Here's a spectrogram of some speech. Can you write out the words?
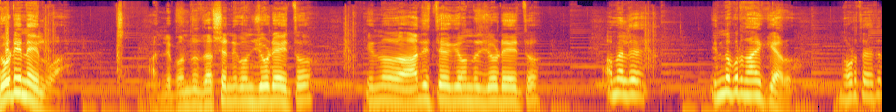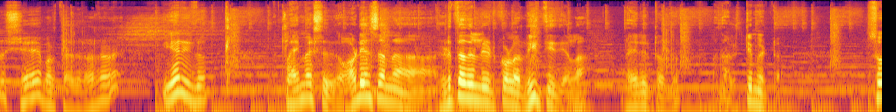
ಜೋಡಿನೇ ಇಲ್ವಾ? ಅಲ್ಲಿ ಬಂದು ದರ್ಶನಿಗೆ ಒಂದು ಜೋಡಿ ಆಯಿತು. ಇನ್ನು ಆದಿತ್ಯಗೆ ಒಂದು ಜೋಡಿ ಆಯಿತು. ಆಮೇಲೆ ಇನ್ನೊಬ್ಬರು ನಾಯಕಿ ಯಾರು? ನೋಡ್ತಾ ಇದ್ರೆ ಶೇ ಬರ್ತಾ ಇದ್ದಾರೆ ಅರೆ ಏನಿದು? ಕ್ಲೈಮ್ಯಾಕ್ಸ್ ಆಡಿಯನ್ಸನ್ನು ಹಿಡಿತದಲ್ಲಿ ಇಟ್ಕೊಳ್ಳೋ ರೀತಿ ಇದೆಯಲ್ಲ ಡೈರೆಕ್ಟರ್ದು ಅದು ಅಲ್ಟಿಮೇಟ್ ಸೊ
